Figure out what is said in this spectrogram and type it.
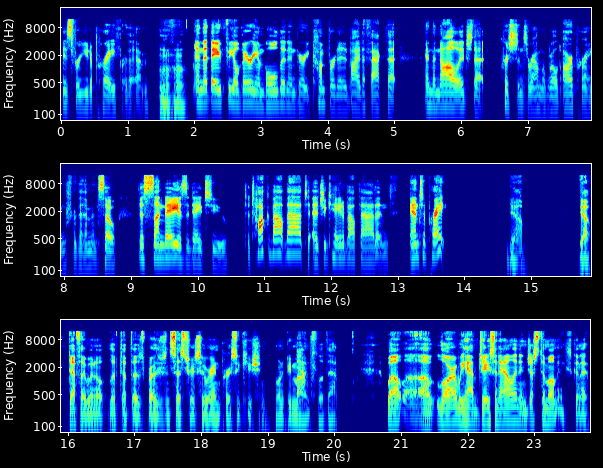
is for you to pray for them Mhm. and that they feel very emboldened and very comforted by the fact that and the knowledge that Christians around the world are praying for them. And so this Sunday is a day to to talk about that, to educate about that and and to pray. Yeah. Yeah, definitely. We don't lift up those brothers and sisters who are in persecution. want to be mindful of that. Well, uh, Laura, we have Jason Allen in just a moment. He's going to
